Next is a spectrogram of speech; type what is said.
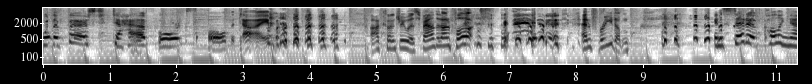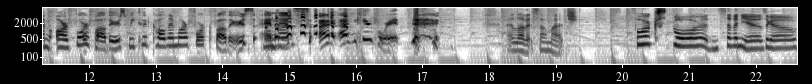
were the first to have forks all the time. Our country was founded on forks and freedom. Instead of calling them our forefathers, we could call them our fork fathers, and that's I, I'm here for it. I love it so much. Forks four and seven years ago.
